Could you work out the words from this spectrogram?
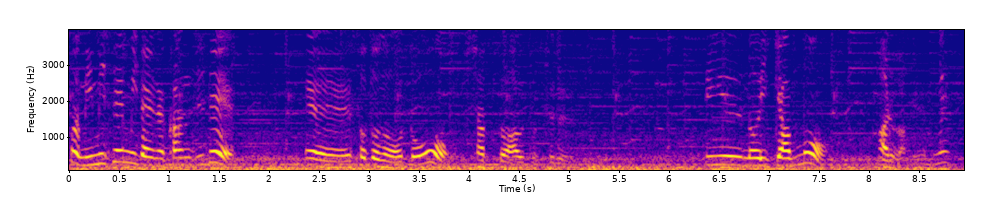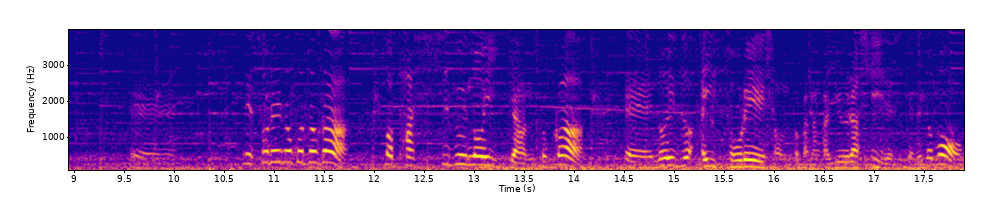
まあ、耳栓みたいな感じで、えー、外の音をシャットアウトするっていうノイキャンもあるわけですね。えー、でそれのことが、まあ、パッシブノイキャンとか、えー、 noise isolation とかなんか言うらしいですけれども、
